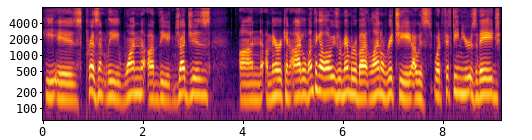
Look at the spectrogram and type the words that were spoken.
He is presently one of the judges on American Idol. One thing I'll always remember about Lionel Richie, I was, what, 15 years of age,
